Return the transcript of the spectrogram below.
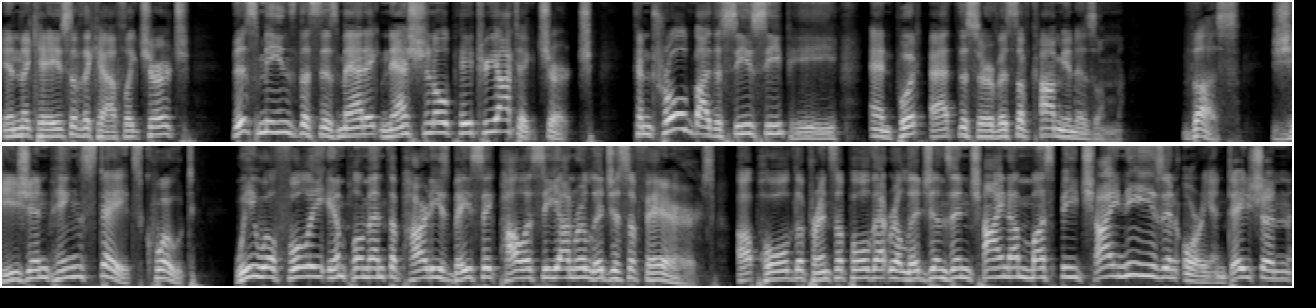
In the case of the Catholic Church, this means the schismatic National Patriotic Church, controlled by the CCP and put at the service of communism. Thus, Xi Jinping states, quote, we will fully implement the party's basic policy on religious affairs, uphold the principle that religions in China must be Chinese in orientation,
